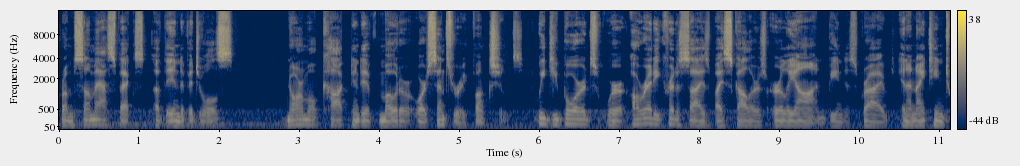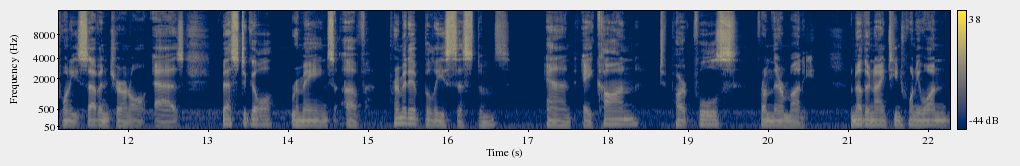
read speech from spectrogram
from some aspects of the individual's normal cognitive, motor, or sensory functions. Ouija boards were already criticized by scholars early on, being described in a 1927 journal as vestigial remains of primitive belief systems and a con to part fools from their money. Another 1921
